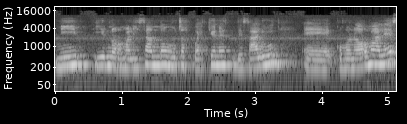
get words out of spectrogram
ni ir normalizando muchas cuestiones de salud eh, como normales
